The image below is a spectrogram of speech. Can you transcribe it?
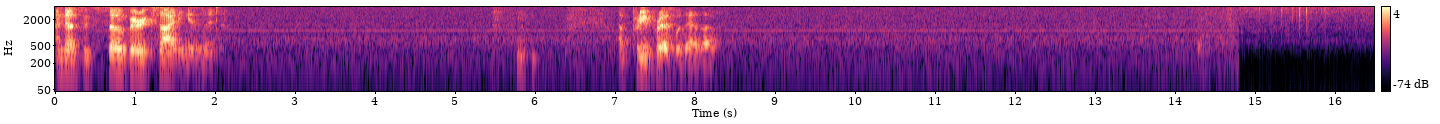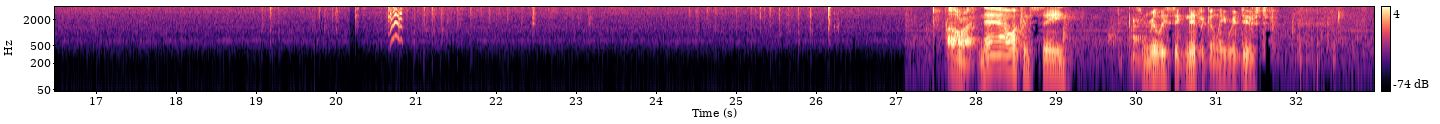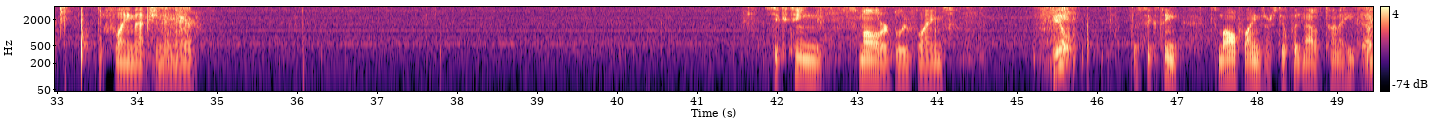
I know this is so very exciting, isn't it? I'm pretty impressed with that though. All right, now I can see some really significantly reduced flame action in there. Sixteen smaller blue flames. Still, the sixteen small flames are still putting out a ton of heat though.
